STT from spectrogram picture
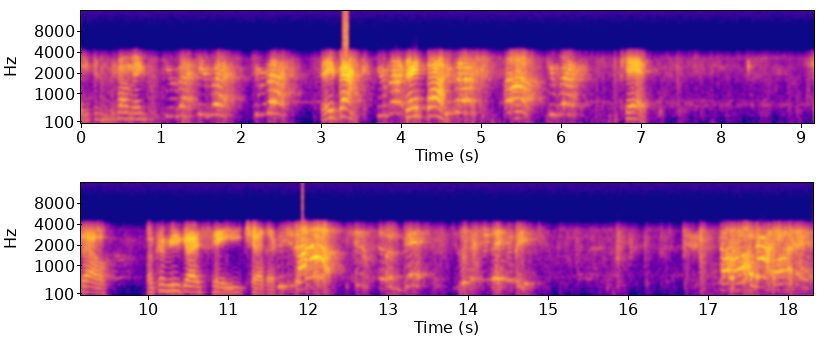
Is coming. Give her back, give her back, give her back, Stay back! her back, Stay back! her back. Ah, back. Okay. So, how come you guys hate each other? Shut up! Bitch. Look what you did to me. Stop on it.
